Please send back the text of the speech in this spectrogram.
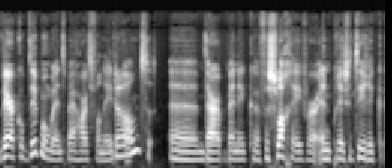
werk op dit moment bij Hart van Nederland. Uh, daar ben ik verslaggever en presenteer ik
